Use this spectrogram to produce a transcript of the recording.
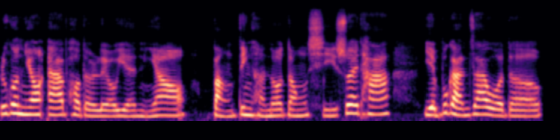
如果你用 Apple 的留言，你要绑定很多东西，所以他也不敢在我的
